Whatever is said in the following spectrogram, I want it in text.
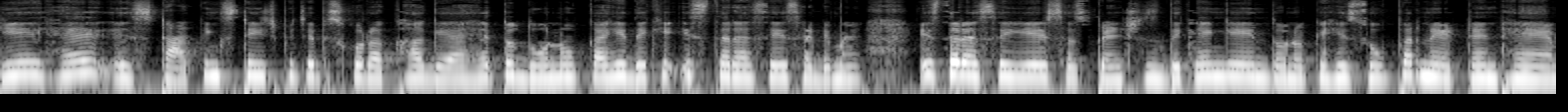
ये है स्टार्टिंग स्टेज पे जब इसको रखा गया है तो दोनों का ही देखिए इस तरह से सेडिमेंट इस तरह से ये सस्पेंशन दिखेंगे, इन दोनों के ही सुपर नेटेंट हैं।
